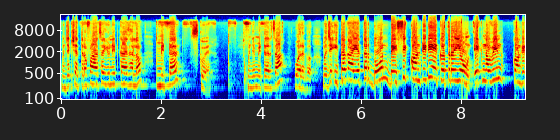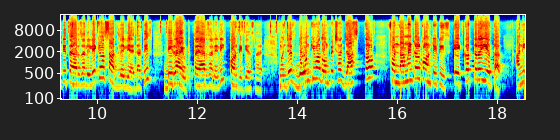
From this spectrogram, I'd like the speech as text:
म्हणजे क्षेत्रफळाचं युनिट काय झालं? मीटर स्क्वेअर म्हणजे मीटरचा वर्ग. म्हणजे इथं काय आहे तर दोन बेसिक क्वांटिटी एकत्र येऊन एक नवीन क्वांटिटी तयार झालेली आहे किंवा साधलेली आहे. दॅट इज डिराईव्ड तयार झालेली क्वांटिटी असणार आहे. म्हणजेच दोन किंवा दोनपेक्षा जास्त फंडामेंटल क्वांटिटीज एकत्र येतात आणि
